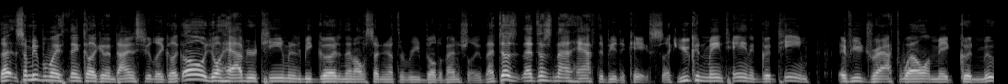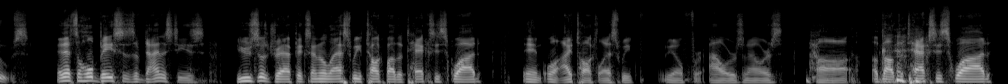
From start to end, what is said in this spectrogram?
That some people might think like in a dynasty league, like oh you'll have your team and it'll be good, and then all of a sudden you have to rebuild eventually. That does that does not have to be the case. Like you can maintain a good team if you draft well and make good moves, and that's the whole basis of dynasties. Use those draft picks. I know last week talked about the taxi squad, and well I talked last week, you know, for hours and hours uh, about the taxi squad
